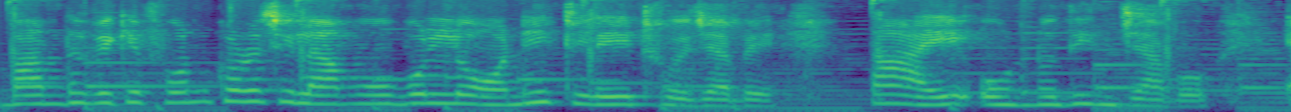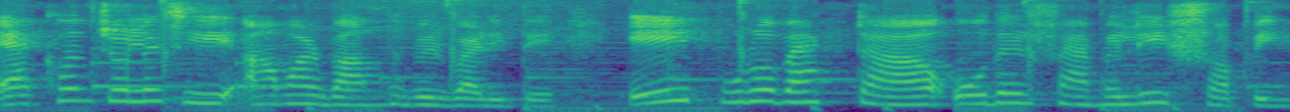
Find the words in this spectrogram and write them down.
বান্ধবীকে ফোন করেছিলাম, ও বলল, অনেক লেট হয়ে যাবে। তাই অন্যদিন যাব। এখন চলেছি আমার বান্ধবীর বাড়িতে। এই পুরো ব্যাগটা ওদের ফ্যামিলির শপিং।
